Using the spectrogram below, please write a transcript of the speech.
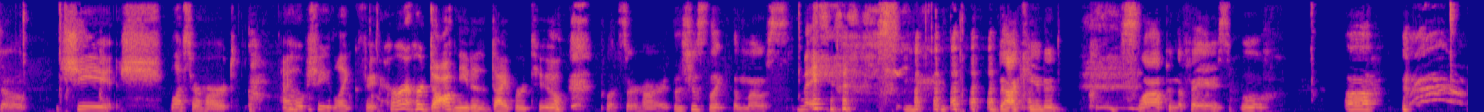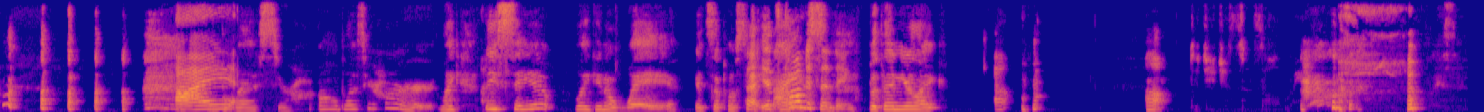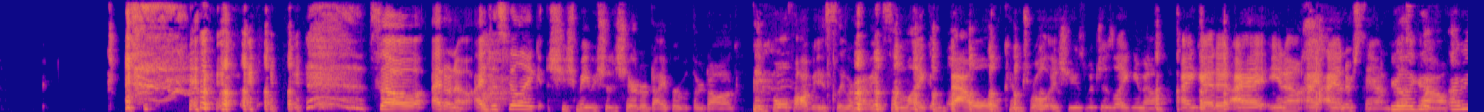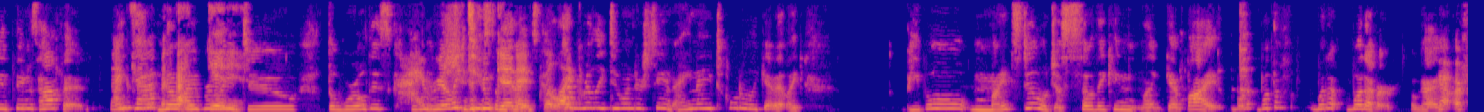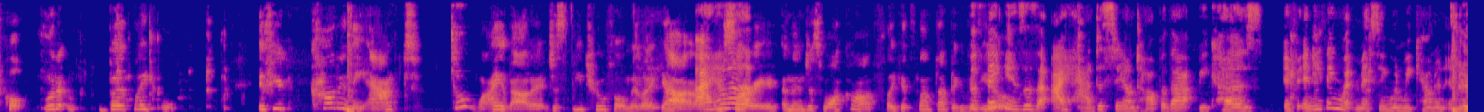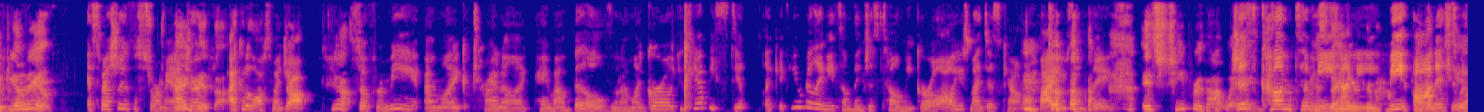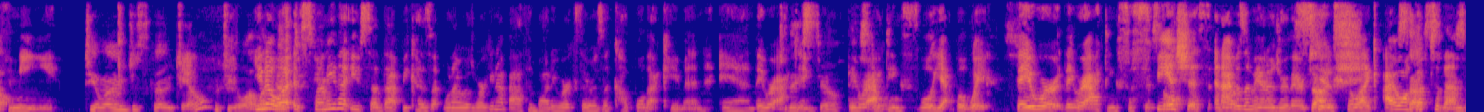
She, sh, bless her heart. I hope she like fi- her her dog needed a diaper too. Bless her heart. That's just like the most backhanded slap in the face. Ugh. Uh, I bless your oh bless your heart. Like they say it like in a way it's supposed to be it's nice, condescending. but then you're like oh. Did you just insult me? so I don't know. I just feel like she maybe should have shared her diaper with her dog. They both obviously were having some like bowel control issues, which is like you know I get it. I you know I, I understand. you're like wow, I mean things happen. Things I get happen. It. No, I I, really do. The world is I kind of really do get it. But like I really do understand. I and I totally get it. Like people might steal just so they can like get by. What, what the what whatever. Okay. yeah, that's cool. What? But like, if you're caught in the act, don't lie about it. Just be truthful and be like, "Yeah, I I'm had a- sorry," and then just walk off. Like it's not that big of a The deal. The thing is, is that I had to stay on top of that because if anything went missing when we counted It'd be on you. Especially as a store I manager, get that. I could have lost my job. Yeah. So for me, I'm like trying to like pay my bills, and I'm like, girl, you can't be steal. Like, if you really need something, just tell me, girl. I'll use my discount. I'll buy you something. It's cheaper that way. just come to me, honey. Be to go to honest with me. do you want to just go to jail, or do you want? You know like, a what? It's discount? funny that you said that because when I was working at Bath and Body Works, there was a couple that came in, and they were Do they acting. steal? They were acting well, yeah, but wait, they were they were acting suspicious, and I was a manager there too. So like, I walked up to them.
